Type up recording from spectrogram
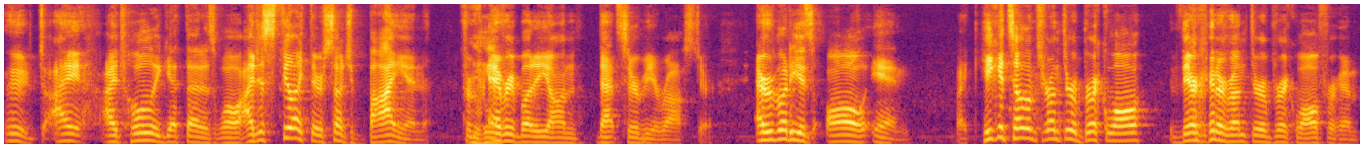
Dude, I I totally get that as well. I just feel like there's such buy-in from Mhm. everybody on that Serbia roster. Everybody is all in. Like he could tell them to run through a brick wall, they're gonna run through a brick wall for him.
